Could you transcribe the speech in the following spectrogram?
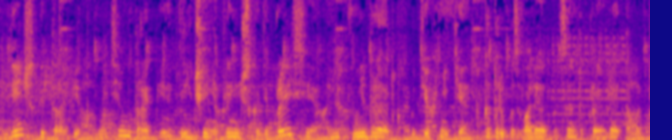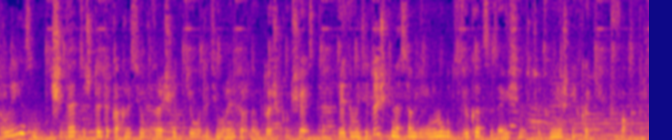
поведенческой терапии, когнитивной терапии, лечения клинической депрессии. Они внедряют как бы техники, которые позволяют пациенту проявлять там альтруизм, и считается, что это как раз его возвращает к вот этим ремперным точкам счастья. При этом эти точки на самом деле не могут сдвигаться в зависимости от внешних каких-то факторов.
